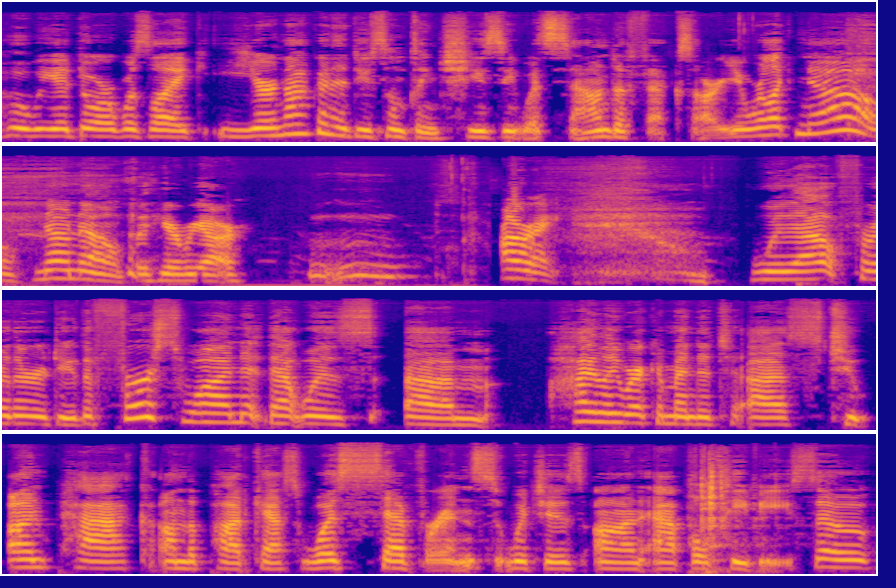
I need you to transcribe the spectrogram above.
who we adore, was like, You're not gonna do something cheesy with sound effects, are you? We're like, No, no, no, but here we are. All right. Without further ado, the first one that was um highly recommended to us to unpack on the podcast was Severance, which is on Apple TV. So,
